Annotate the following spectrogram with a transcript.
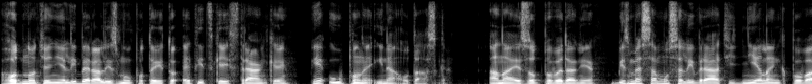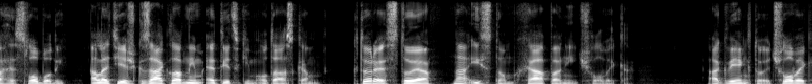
Hodnotenie liberalizmu po tejto etickej stránke je úplne iná otázka. A na jej zodpovedanie by sme sa museli vrátiť nielen k povahe slobody, ale tiež k základným etickým otázkam, ktoré stoja na istom chápaní človeka. Ak viem, kto je človek,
